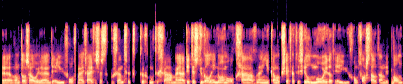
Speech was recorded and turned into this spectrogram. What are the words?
Want dan zou de EU volgens mij 65% terug moeten gaan. Maar ja, dit is natuurlijk al een enorme opgave. En je kan ook zeggen, het is heel mooi dat de EU gewoon vasthoudt aan dit plan.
